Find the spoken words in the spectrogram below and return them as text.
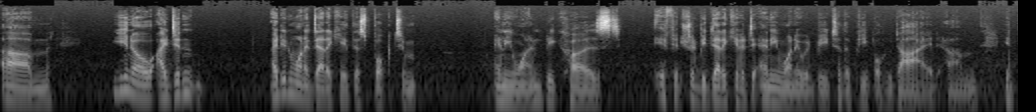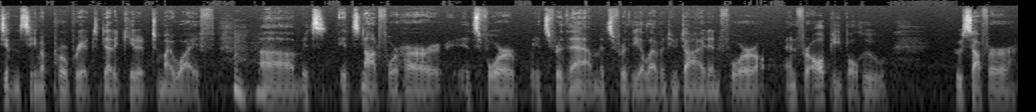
Um, you know, I didn't I didn't want to dedicate this book to anyone because if it should be dedicated to anyone, it would be to the people who died. Um, it didn't seem appropriate to dedicate it to my wife. Mm-hmm. Um, it's it's not for her. It's for it's for them. It's for the eleven who died, and for and for all people who who suffer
